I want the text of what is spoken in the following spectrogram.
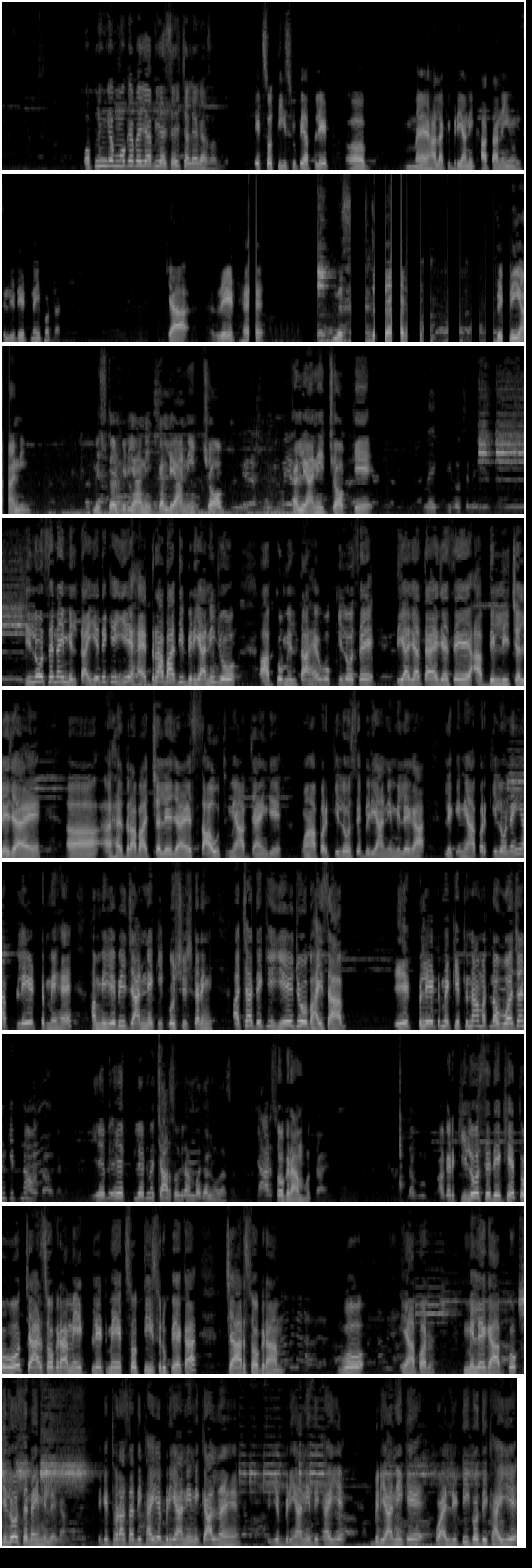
ओपनिंग के मौके पे अभी ऐसे ही चलेगा सर। एक सौ तीस रूपया प्लेट आ, मैं हालाँकि बिरयानी खाता नहीं हूँ इसलिए रेट नहीं पता। क्या रेट है मिस्टर बिरयानी। मिस्टर बिरयानी कल्याणी चौक। कल्याणी चौक के नहीं किलो से नहीं किलो से नहीं मिलता। ये देखिए ये हैदराबादी बिरयानी जो आपको मिलता है वो किलो से दिया जाता है। जैसे आप दिल्ली चले जाए हैदराबाद चले जाए साउथ में आप जाएँगे वहाँ पर किलो से बिरयानी मिलेगा। लेकिन यहाँ पर किलो नहीं आप प्लेट में है। हम ये भी जानने की कोशिश करेंगे। अच्छा देखिए ये जो भाई साहब एक प्लेट में कितना मतलब वज़न कितना होता होगा? ये एक प्लेट में 400 ग्राम वज़न होगा सर। 400 ग्राम होता है। मतलब अगर किलो से देखे तो वो 400 ग्राम एक प्लेट में 130 रुपए का 400 ग्राम। वो यहाँ पर मिलेगा आपको किलो से नहीं मिलेगा। लेकिन थोड़ा सा दिखाइए बिरयानी निकाल रहे हैं। तो ये बिरयानी दिखाइए बिरयानी के क्वालिटी को दिखाइए।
